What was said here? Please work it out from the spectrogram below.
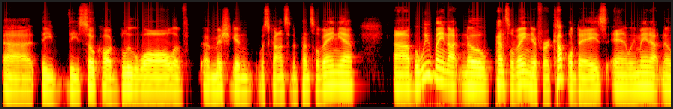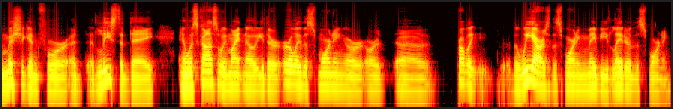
the the so-called blue wall of Michigan, Wisconsin, and Pennsylvania. But we may not know Pennsylvania for a couple days, and we may not know Michigan for a, at least a day. And Wisconsin, we might know either early this morning or, or probably the wee hours of this morning, maybe later this morning.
